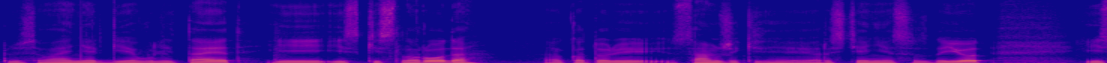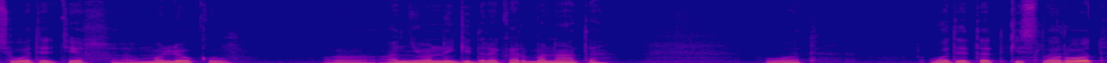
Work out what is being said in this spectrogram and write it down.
Плюсовая энергия вылетает и из кислорода Э, который сам же растение создает из вот этих э, молекул э, анионы гидрокарбоната. Вот. Вот этот кислород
